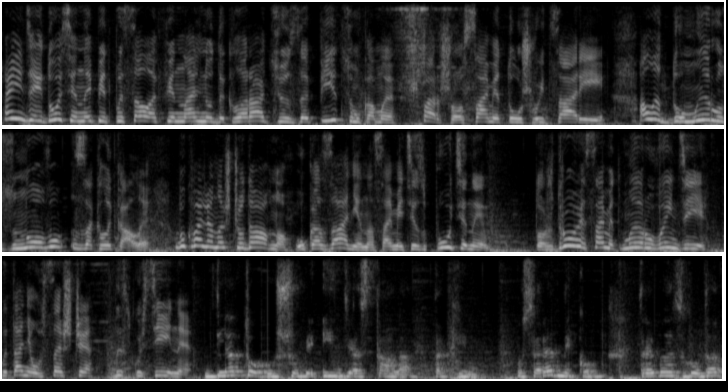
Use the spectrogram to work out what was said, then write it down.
А Індія й досі не підписала фінальну декларацію за підсумками першого саміту у Швейцарії. Але до миру знову закликали. Буквально нещодавно у Казані на саміті з Путіним. Тож другий саміт миру в Індії питання все ще дискусійне. Для того, щоб Індія стала таким посередником, треба згода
